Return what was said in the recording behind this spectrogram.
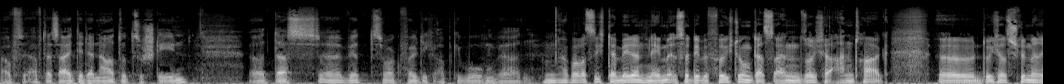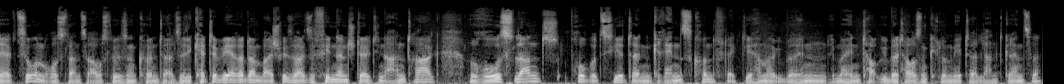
auf, auf der Seite der NATO zu stehen. Äh, das wird sorgfältig abgewogen werden. Hm, aber was ich damit entnehme, ist ja die Befürchtung, dass ein solcher Antrag äh, durchaus schlimme Reaktionen Russlands auslösen könnte. Also die Kette wäre dann beispielsweise, Finnland stellt den Antrag, Russland provoziert einen Grenzkonflikt, die haben ja überhin, immerhin über 1000 Kilometer Landgrenze,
